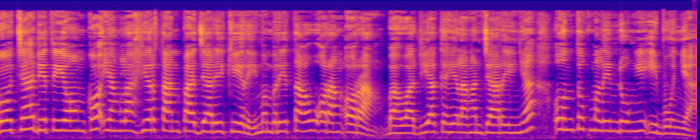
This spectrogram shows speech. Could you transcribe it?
Bocah di Tiongkok yang lahir tanpa jari kiri memberitahu orang-orang bahwa dia kehilangan jarinya untuk melindungi ibunya.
